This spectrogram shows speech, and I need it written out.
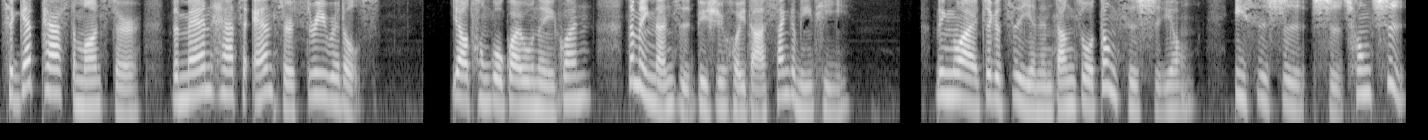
To get past the monster, the man had to answer three riddles。要通过怪物那一关，那名男子必须回答三个谜题。另外，这个字也能当做动词使用，意思是使充斥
